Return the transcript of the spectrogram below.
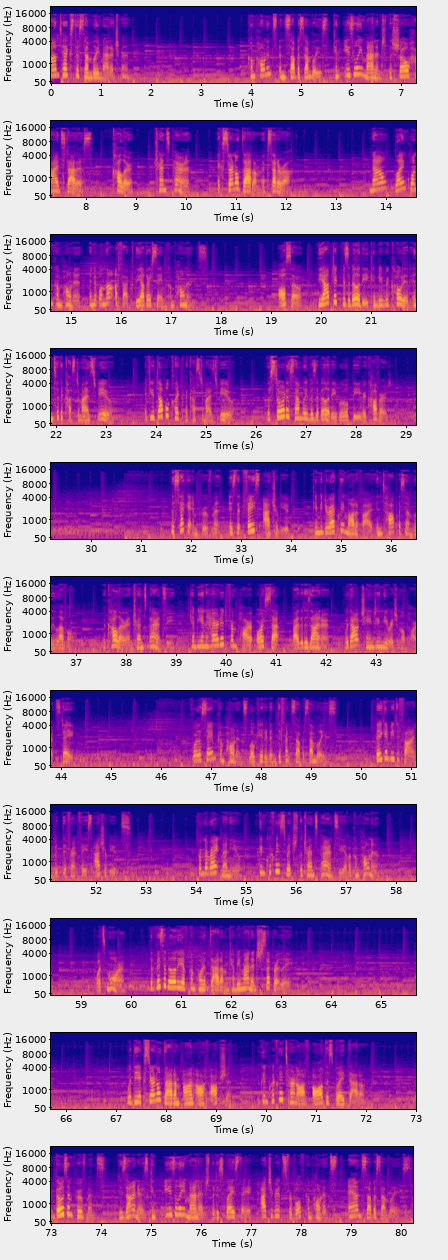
Context Assembly Management Components and subassemblies can easily manage the show hide status, color, transparent, external datum, etc. Now, blank one component and it will not affect the other same components. Also, the object visibility can be recoded into the customized view. If you double-click the customized view, the stored assembly visibility will be recovered. The second improvement is that face attribute can be directly modified in top assembly level. The color and transparency can be inherited from part or set by the designer without changing the original part state. For the same components located in different sub-assemblies, they can be defined with different face attributes. From the right menu, you can quickly switch the transparency of a component. What's more, the visibility of component datum can be managed separately. With the external datum on-off option, you can quickly turn off all displayed datum. With those improvements, designers can easily manage the display state attributes for both components and subassemblies.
